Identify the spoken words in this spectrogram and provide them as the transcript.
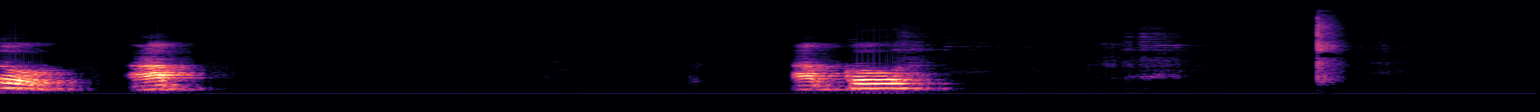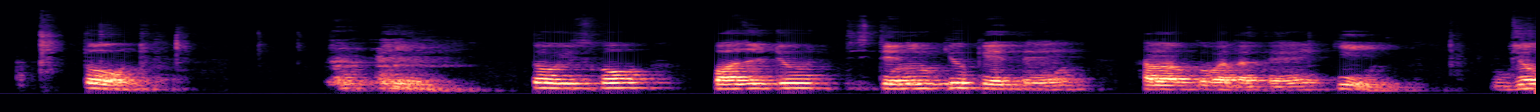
तो आप, आपको तो तो इसको पॉजिटिव स्टेनिंग क्यों कहते हैं? हम आपको बताते हैं कि जो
